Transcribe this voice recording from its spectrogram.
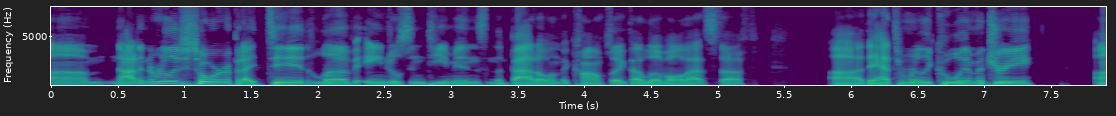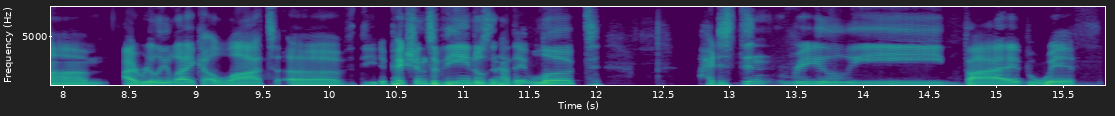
Um, not in a religious horror, but I did love angels and demons and the battle and the conflict. I love all that stuff. Uh, they had some really cool imagery. Um, I really like a lot of the depictions of the angels and how they looked. I just didn't really vibe with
